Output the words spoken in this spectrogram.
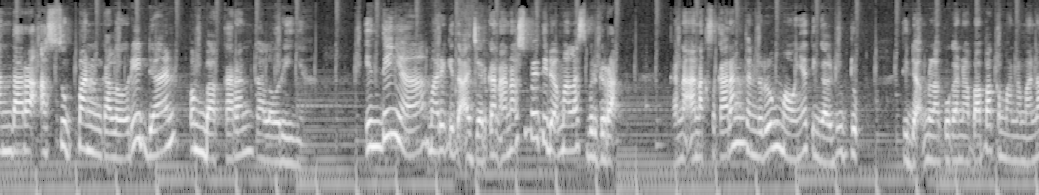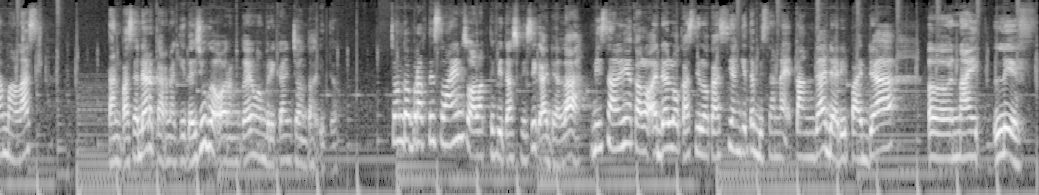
antara asupan kalori dan pembakaran kalorinya. Intinya, mari kita ajarkan anak supaya tidak malas bergerak karena anak sekarang cenderung maunya tinggal duduk, tidak melakukan apa-apa ke mana-mana malas tanpa sadar karena kita juga orang tua yang memberikan contoh itu. Contoh praktis lain soal aktivitas fisik adalah misalnya kalau ada lokasi-lokasi yang kita bisa naik tangga daripada uh, naik lift,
